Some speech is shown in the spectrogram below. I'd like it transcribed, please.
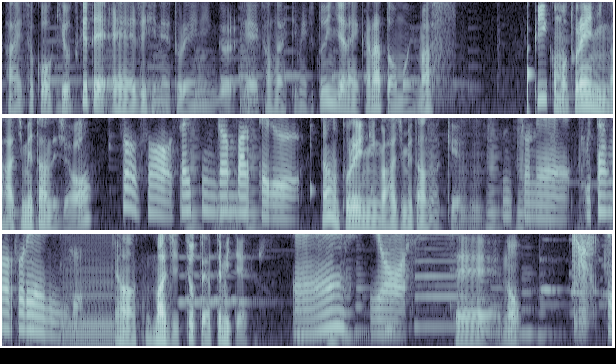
はいそこを気をつけて、えーぜひねトレーニング、えー考えてみるといいんじゃないかなと思います。ピーコもトレーニング始めたんでしょ？そうそう、最近頑張ってる。何のトレーニング始めたんだっけ？うんとね、歌のトレーニング。あマジ？ちょっとやってみてあよし。せーの。風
